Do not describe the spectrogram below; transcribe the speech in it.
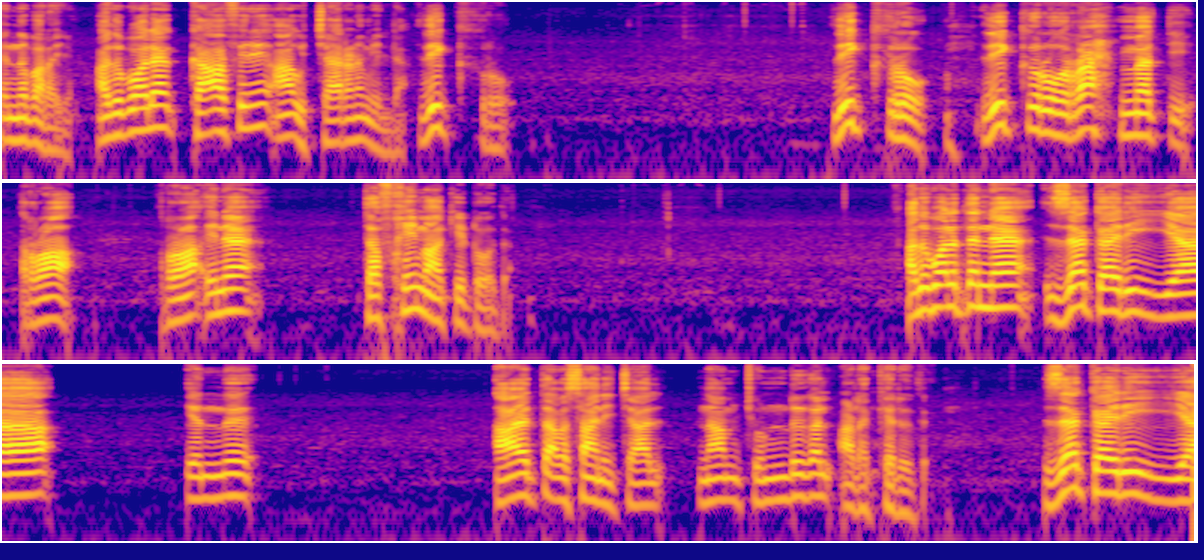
എന്ന് പറയും അതുപോലെ കാഫിന് ആ ഉച്ചാരണമില്ല ദിക്റു ദിക്റു ദിക്റു റഹ്മത്തി റാ റായിനെ തഫീമാക്കിയിട്ട് ഓതുക അതുപോലെ തന്നെ സകരിയ എന്ന് ആയത്ത് അവസാനിച്ചാൽ നാം ചുണ്ടുകൾ അടക്കരുത്. സകരിയ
